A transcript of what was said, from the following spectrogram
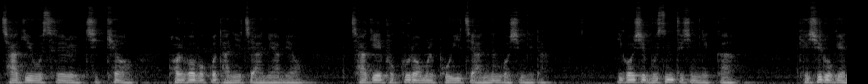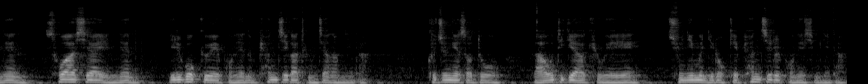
자기 옷을 지켜 벌거벗고 다니지 아니하며 자기의 부끄러움을 보이지 않는 것입니다. 이것이 무슨 뜻입니까? 계시록에는 소아시아에 있는 일곱 교회에 보내는 편지가 등장합니다. 그 중에서도 라우디게아 교회에 주님은 이렇게 편지를 보내십니다.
